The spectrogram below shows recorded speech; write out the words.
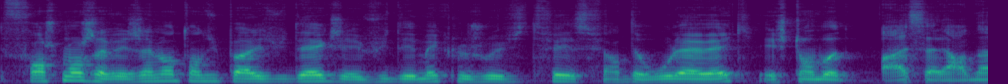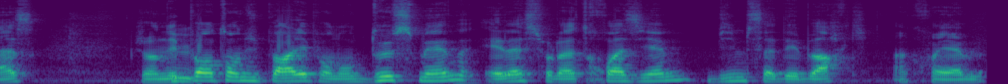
franchement j'avais jamais entendu parler du deck, j'avais vu des mecs le jouer vite fait et se faire dérouler avec et j'étais en mode ah ça a l'air naze. J'en ai Mm. pas entendu parler pendant deux semaines et là sur la troisième, bim ça débarque, incroyable.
